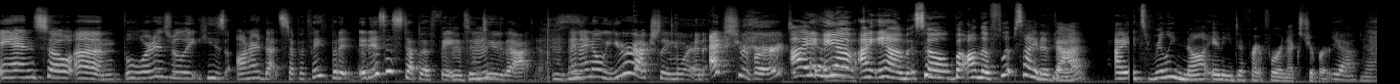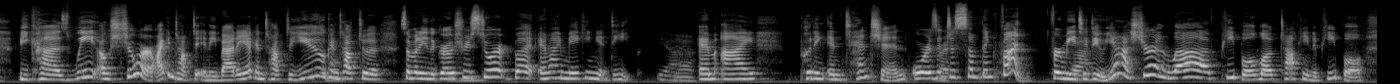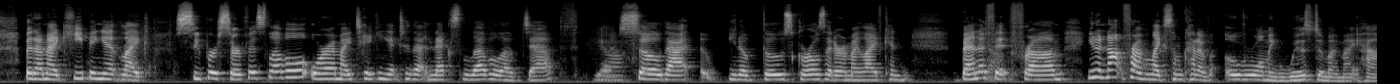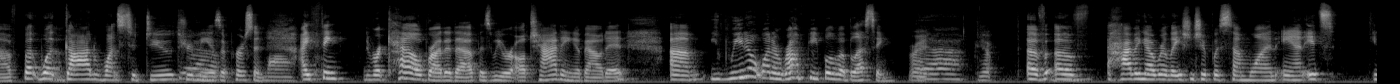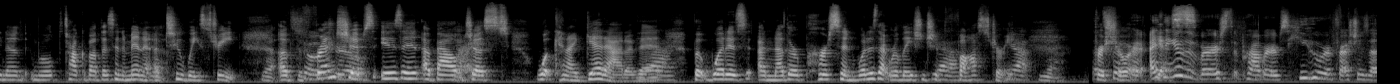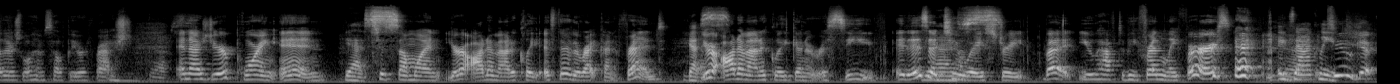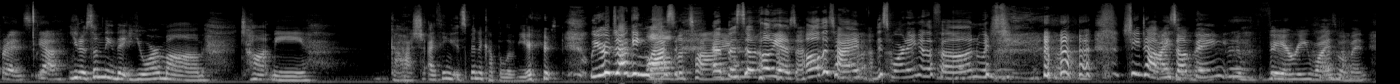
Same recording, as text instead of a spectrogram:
And so um, the lord is really he's honored that step of faith but it, it is a step of faith to do that. And i know you're actually more an extrovert. I am. I am. So, but on the flip side of that, I, it's really not any different for an extrovert. yeah Because we, oh, sure, I can talk to anybody. I can talk to you. I can talk to somebody in the grocery mm-hmm. store. But am I making it deep? yeah Am I putting intention or is it just something fun for me to do? Yeah, sure, I love people, love talking to people, but am I keeping it like super surface level or am I taking it to that next level of depth? Yeah. So that, you know, those girls that are in my life can benefit from, you know, not from like some kind of overwhelming wisdom I might have, but what God wants to do through me as a person. I think Rakel brought it up as we were all chatting about it. Um, we don't want to rob people of a blessing Right. yeah Yep. Of of having a relationship with someone and it's you know, we'll talk about this in a minute, a two way street Yeah. of the So friendships isn't about Right. just what can I get out of it, Yeah. but what is another person, what is that relationship Yeah. fostering? Yeah. For So sure. I think of the verse, the Proverbs, he who refreshes others will himself be refreshed. Mm, yes. And as you're pouring in Yes. to someone, you're automatically, if they're the right kind of friend, Yes. you're automatically going to receive. It is Yes. a two way street, but you have to be friendly first. Exactly. to get friends. Yeah. You know, something that your mom taught me. Gosh, I think it's been a couple of years. We were talking All last the time. episode. Oh yes, all the time. This morning on the phone when she she taught me Wise something. Very wise woman.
